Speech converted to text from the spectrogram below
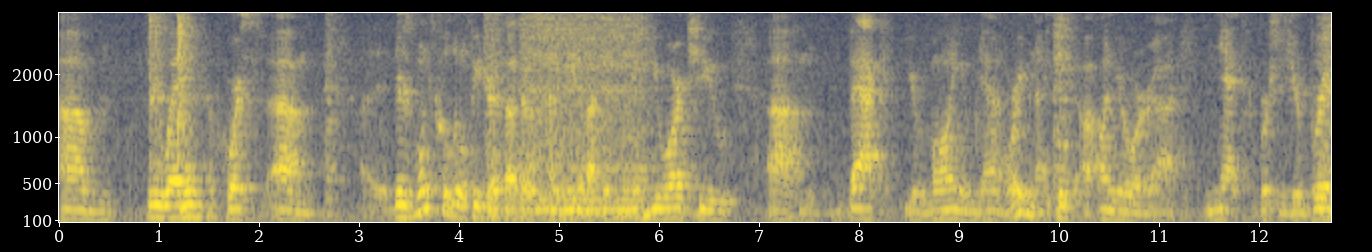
Um, three way, of course. Um, there's one cool little feature I thought that was kind of neat about this. If you are to um, back your volume down, or even I think on your uh, neck versus your bridge,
